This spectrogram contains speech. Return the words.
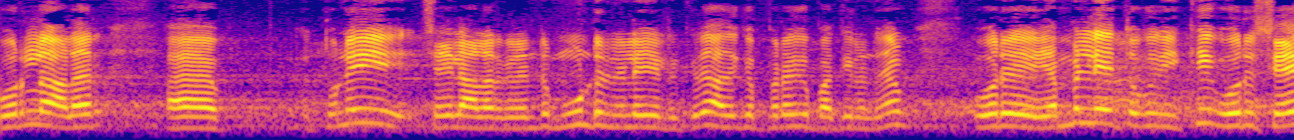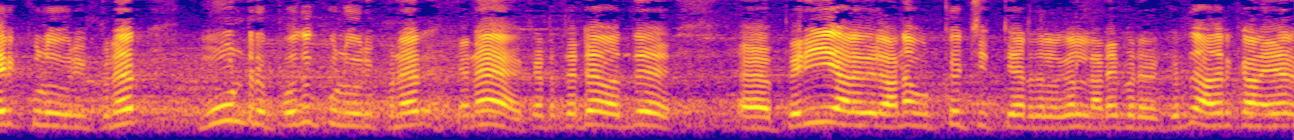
பொருளாளர் துணை செயலாளர்கள் என்று மூன்று நிலையில் இருக்குது. அதுக்கு பிறகு பார்த்தீங்கன்னா ஒரு எம்எல்ஏ தொகுதிக்கு ஒரு செயற்குழு உறுப்பினர் மூன்று பொதுக்குழு உறுப்பினர் என கிட்டத்தட்ட வந்து பெரிய அளவிலான உட்கட்சி தேர்தல்கள் நடைபெற இருக்கிறது. அதற்கான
